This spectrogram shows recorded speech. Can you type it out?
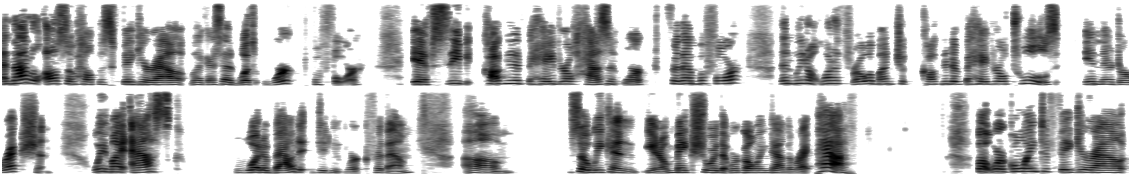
And that'll also help us figure out like i said what's worked before. If CB, cognitive behavioral hasn't worked for them before then we don't want to throw a bunch of cognitive behavioral tools in their direction. We might ask what about it didn't work for them? Um, so we can you know make sure that we're going down the right path. But we're going to figure out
